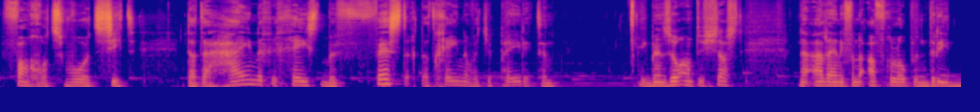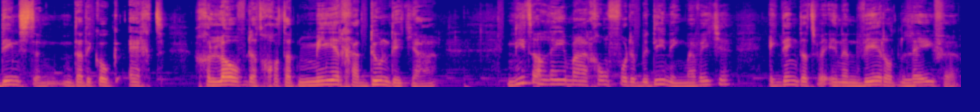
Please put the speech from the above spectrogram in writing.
van Gods woord ziet. Dat de Heilige Geest bevestigt datgene wat je predikt. En ik ben zo enthousiast naar aanleiding van de afgelopen drie diensten, dat ik ook echt geloof dat God dat meer gaat doen dit jaar. Niet alleen maar gewoon voor de bediening, maar weet je, ik denk dat we in een wereld leven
